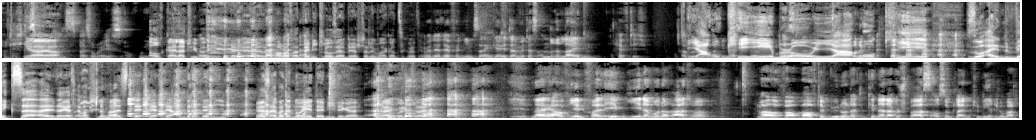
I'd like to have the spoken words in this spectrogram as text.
Verdächtig. Ja, ja. Ist, by the way, ist auch weird. Auch geiler Typ eigentlich. Der, äh, Shoutouts an Danny Klose an der Stelle mal ganz kurz. Aber der, der verdient sein Geld damit, dass andere leiden. Heftig. Also Ja, okay, Nestle. Bro, Nestle. ja, okay. So ein Wichser, Alter. Er ist einfach schlimmer als der, der, der andere Danny. Er ist einfach der neue Danny, Digga. Ja, wollte ich sagen. Naja, auf jeden Fall eben jener Moderator war, auf- war, war auf der Bühne und hat die Kinder da bespaßt, auch so kleine Turniere gemacht.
